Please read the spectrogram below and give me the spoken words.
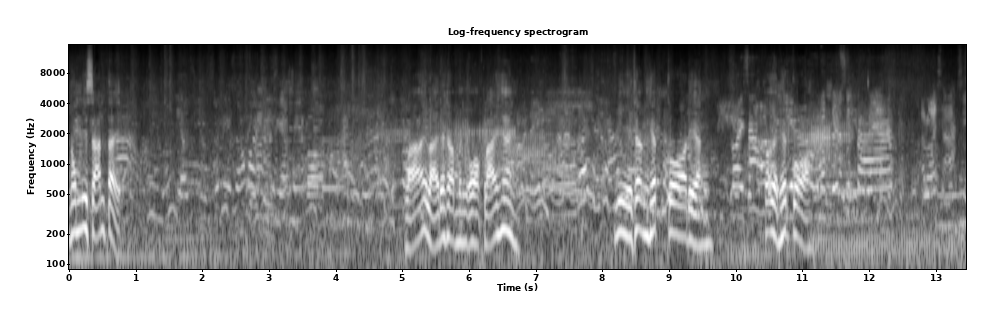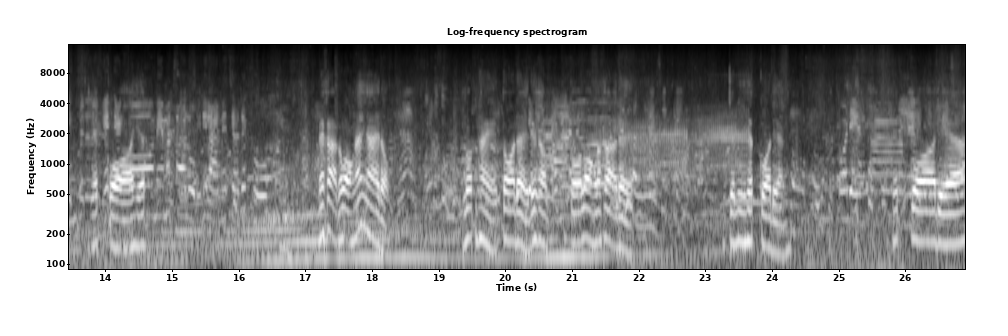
หนุ่มอีสานใต้หลายหลายนะครับมันออกหลายแห้งมีทั้งเฮ็ดกอแดงก็เอินเฮ็ดกอเจ็ดสิบบาทร้อเฮ็ดกอเฮ็ดแม่มาต่อลูกที่ร้านแม่เจียวจะถุงแม่ค้าก็บอกง่ายๆดอกลดให้ต่อได้ด้วยครับต่อรองราคาได้จะมีเฮ็ดกอแดง เฮ็ดกอแดง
